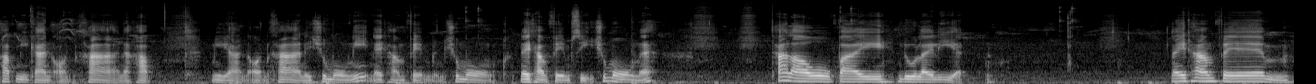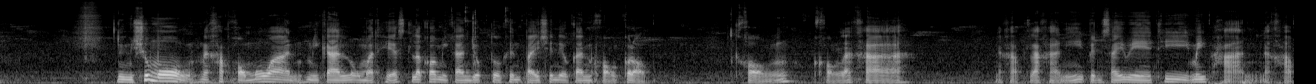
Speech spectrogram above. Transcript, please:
ครับ มีการอ่อนค่านะครับ มีการอ่อนค่าในชั่วโมงนี้ในไทม์เฟรม1ชั่วโมง ในไทม์เฟรม4ชั่วโมงนะ ถ้าเราไปดูรายละเอียด ในไทม์เฟรม1 ชั่วโมงนะครับของเมื่อวานมีการลงมาเทส แล้วก็มีการยกตัวขึ้นไปเช่นเดียวกันของกรอบของของราคานะครับราคานี้เป็นไซด์เวย์ที่ไม่ผ่านนะครับ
